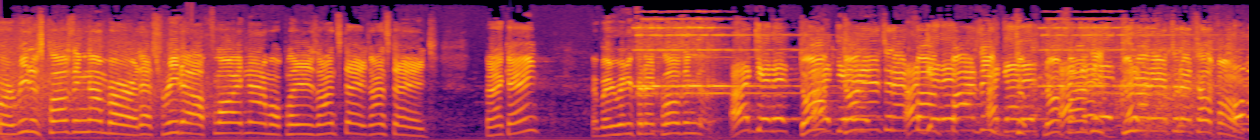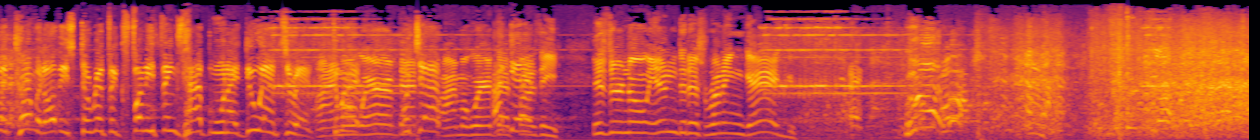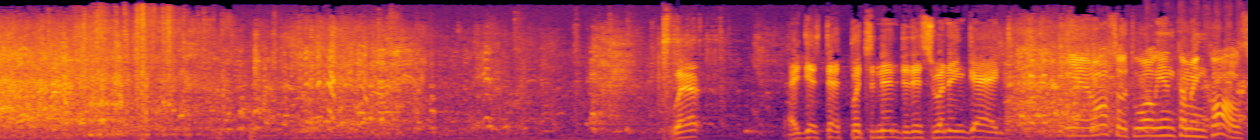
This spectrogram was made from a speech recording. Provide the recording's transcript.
for Rita's closing number. That's Rita Floyd and Animal, please. On stage, on stage. Okay? Everybody ready for that closing? I get it. Don't, I get don't it. answer that phone. Fozzie. I get it. No, Fozzie, do I not answer that telephone. Oh, but Kermit, all these terrific, funny things happen when I do answer it. I'm Come on. aware of that. What's up? I'm aware of I that. Fozzie. Is there no end to this running gag? Well, I guess that puts an end to this running gag. Yeah, and also to all the incoming calls.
